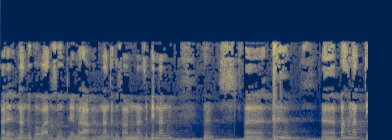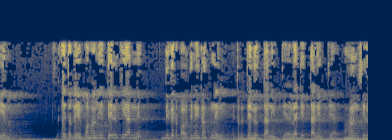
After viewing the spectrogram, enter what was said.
අර නන්දකෝවාද සූත්‍රයම නන්දක ස්වාමීන් වන්ස පෙන්න්නන්නේ පහනත් තියෙන. එතොට ඒ පහනේ තෙල් කියන්නේ දිගට පවතින එකක් නෙවේ එතට තෙලුත් අනිත්‍යයි වැටිත් අනිත්‍යයි පහන්සිල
